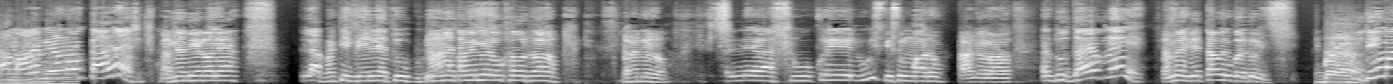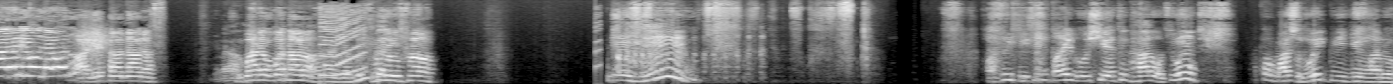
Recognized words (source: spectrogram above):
આ મારા મેળાનો તારે? તમે મેલો ને. લા ભટી મેલ ને તું ના ના તમે મેલો ઉઠો ઉઠો. તમે મેલો એટલે આ છોકરે લુઈસ પીધું મારો. હાલો. અને નહીં? તમે લેતા હોય બધું દૂધી મારે લેવા જવાનું આ લેતા હાલો. ઊભા રહો ઊભા થાવ જલ્દી કરી. હમ આપણી પીસી મારી ડોશી હતી હારો છું તો મારું લોહી પી ગયું મારો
